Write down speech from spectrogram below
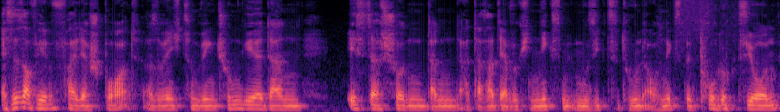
es ist auf jeden Fall der Sport. Also wenn ich zum Wing Chun gehe, dann ist das schon, dann, das hat ja wirklich nichts mit Musik zu tun, auch nichts mit Produktion.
